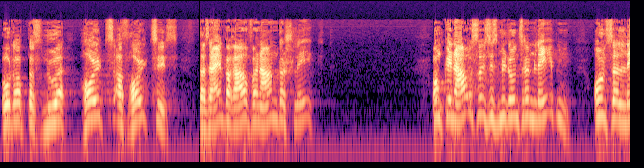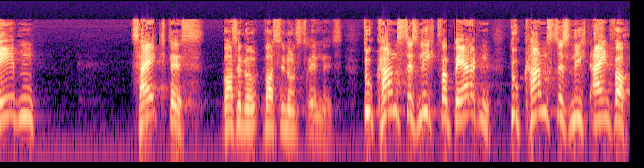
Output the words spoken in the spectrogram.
oder ob das nur Holz auf Holz ist, das einfach aufeinander schlägt. Und genauso ist es mit unserem Leben. Unser Leben zeigt es, was in, was in uns drin ist. Du kannst es nicht verbergen. Du kannst es nicht einfach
